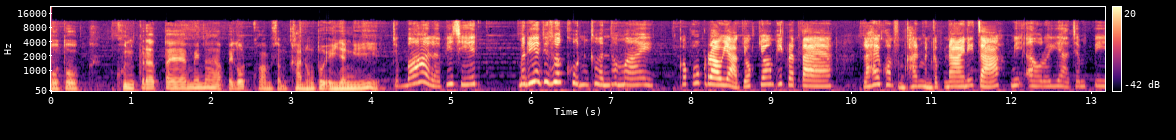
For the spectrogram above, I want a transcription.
โทโทคุณกระแตไม่น่าไปลดความสำคัญของตัวเองอย่างนี้ จะบ้าเหรอพี่ชิด มาเรียกที่ว่าคุณเคินทำไม ก็พวกเราอยากยกย่องพี่กระแต และให้ความสำคัญเหมือนกับนายนี่จ๊ะมีเอาระยะจำปี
